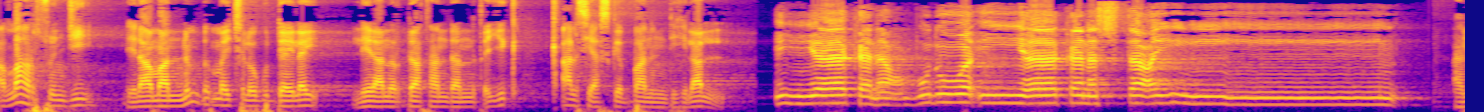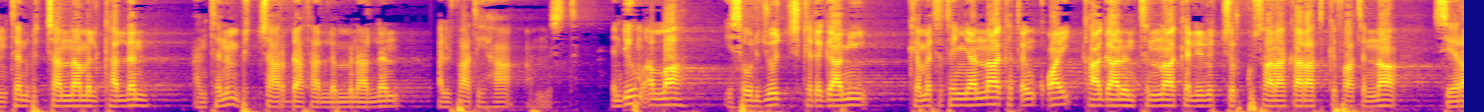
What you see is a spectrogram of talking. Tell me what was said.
አላህ እርሱ እንጂ ሌላ ማንም በማይችለው ጉዳይ ላይ ሌላን እርዳታ እንዳንጠይቅ ቃል ሲያስገባን እንዲህ ይላል። إياك نعبد وإياك نستعين አንተን ብቻ እናመልካለን፣ አንተንም ብቻ እርዳታ እንለምናለን። አልፋቲሃ አምስት እንዲሁም አላህ የሰው ልጆች ከደጋሚ ከመተተኛና ከጠንቋይ ከአጋንንትና ከሌሎች ርኩሳን አካላት ክፋትና ሴራ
